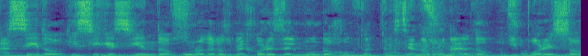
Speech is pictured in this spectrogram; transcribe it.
Ha sido y sigue siendo uno de los mejores del mundo junto a Cristiano Ronaldo y por eso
